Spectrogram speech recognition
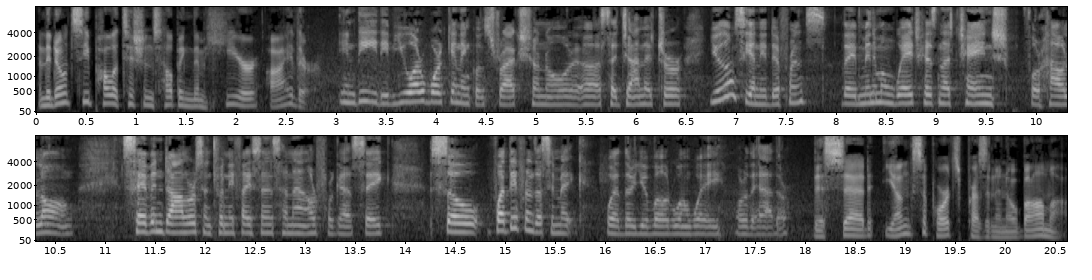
and they don't see politicians helping them here either. Indeed, if you are working in construction or uh, as a janitor, you don't see any difference. The minimum wage has not changed for how long? $7.25 an hour, for God's sake. So, what difference does it make whether you vote one way or the other? This said, Young supports President Obama.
